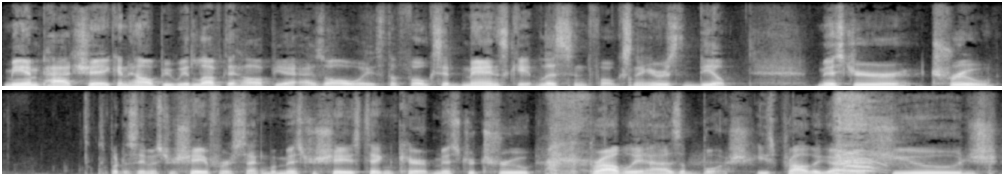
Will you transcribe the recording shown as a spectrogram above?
me and Pat Shea can help you. We'd love to help you as always. The folks at Manscaped. Listen, folks. Now here's the deal, Mister True. I was about to say Mr. Shea for a second, but Mr. Shea is taken care of. Mr. True probably has a bush. He's probably got a huge,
